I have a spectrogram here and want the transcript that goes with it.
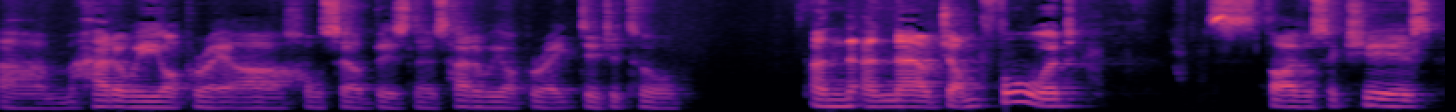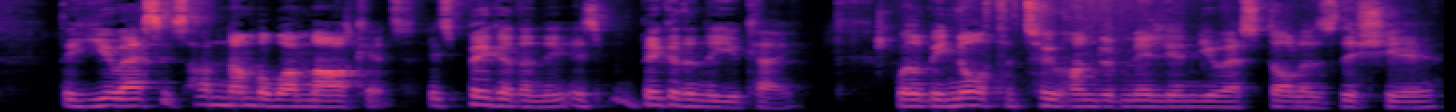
um, how do we operate our wholesale business, how do we operate digital, and and now jump forward five or six years, the US is our number one market. It's bigger than the it's bigger than the UK. We'll be north of 200 million US dollars this year.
